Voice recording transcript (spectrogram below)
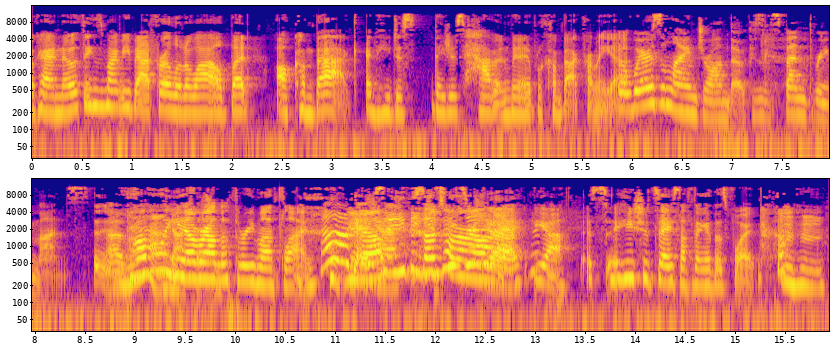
okay, I know things might be bad for a little while, but I'll come back. And he just they just haven't been able to come back from it yet. But where's the line drawn though? Because it's been three months. Of uh, Probably you know nothing. around the three month line. Oh, okay. You know? So you think Sometime around okay. there. Yeah, he should say something at this point. Mm-hmm.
